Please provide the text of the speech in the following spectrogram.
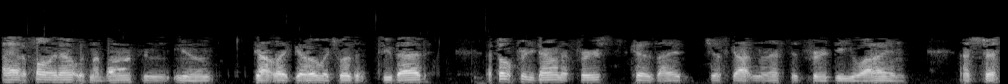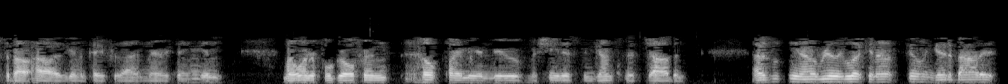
I had a falling out with my boss, and you know, got let go, which wasn't too bad. I felt pretty down at first because I just gotten arrested for a DUI and I stressed about how I was going to pay for that and everything. And my wonderful girlfriend helped find me a new machinist and gunsmith job. And I was, you know, really looking up, feeling good about it.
